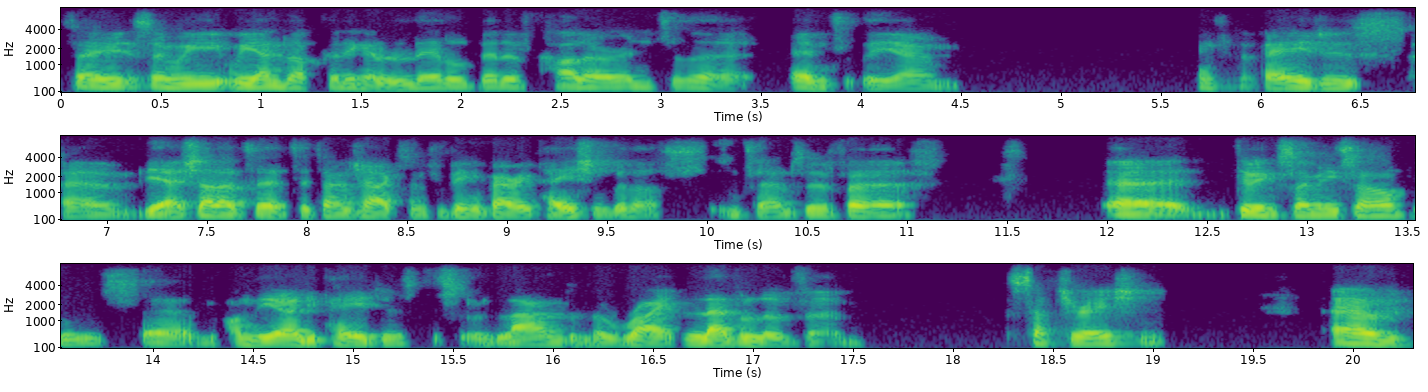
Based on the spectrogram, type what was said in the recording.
so so we we ended up putting a little bit of color into the into the um into the pages. Um, yeah, shout out to, to Dan Jackson for being very patient with us in terms of uh, uh, doing so many samples um, on the early pages to sort of land on the right level of um, saturation. Um,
